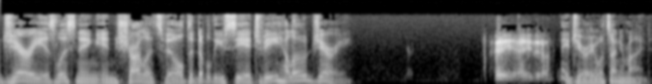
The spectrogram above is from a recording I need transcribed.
Jerry is listening in Charlottesville to WCHV. Hello, Jerry. Hey, how you doing? Hey, Jerry, what's on your mind?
